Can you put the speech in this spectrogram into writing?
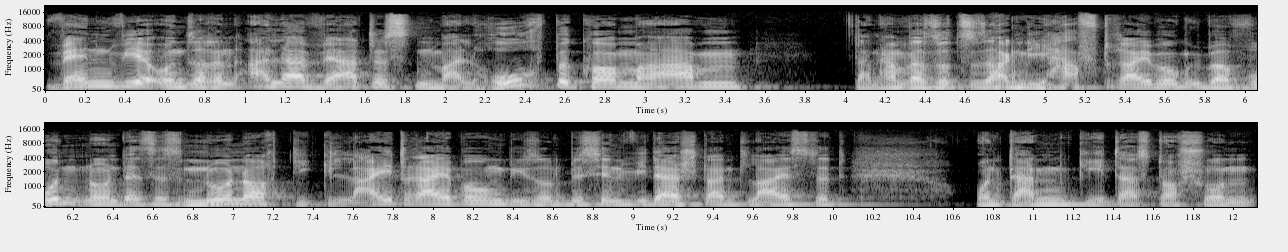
Wenn wir unseren Allerwertesten mal hochbekommen haben, dann haben wir sozusagen die Haftreibung überwunden und es ist nur noch die Gleitreibung, die so ein bisschen Widerstand leistet. Und dann geht das doch schon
